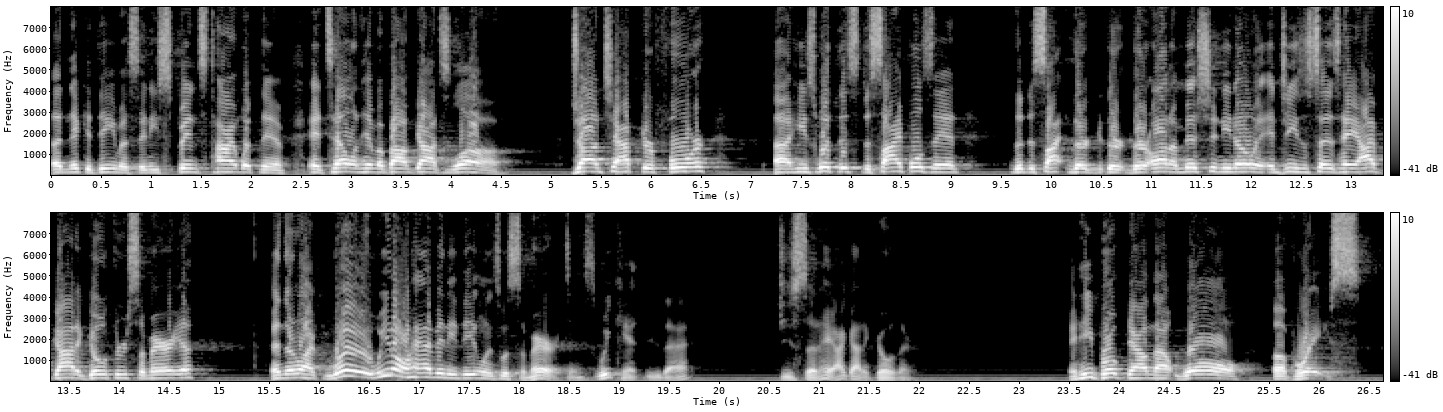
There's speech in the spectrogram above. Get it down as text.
of Nicodemus, and he spends time with him and telling him about God's love. John chapter 4, uh, he's with his disciples, and the they're, they're, they're on a mission, you know, and Jesus says, Hey, I've got to go through Samaria. And they're like, Whoa, we don't have any dealings with Samaritans. We can't do that. Jesus said, Hey, I got to go there. And he broke down that wall of race.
